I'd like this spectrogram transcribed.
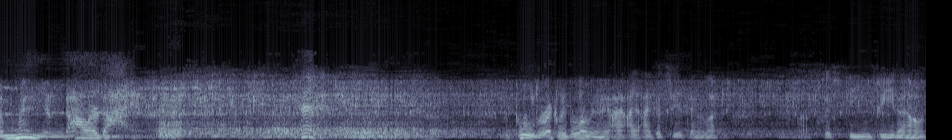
A million dollar dive. The pool directly below me. I, I, I could see it there, about, about 15 feet out,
